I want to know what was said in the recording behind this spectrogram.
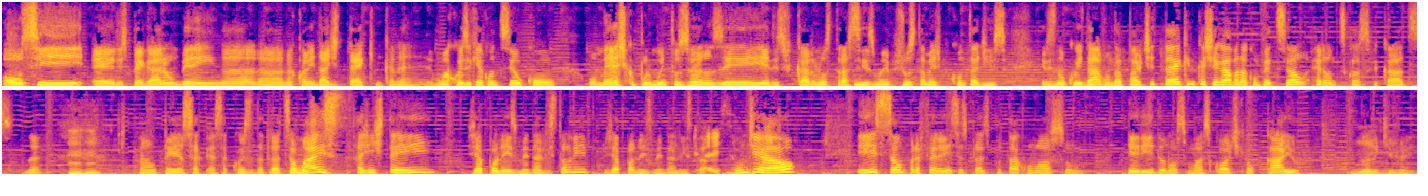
ou se é, eles pegaram bem na, na, na, qualidade técnica, né? Uma coisa que aconteceu com o México por muitos anos e eles ficaram no ostracismo justamente por conta disso. Eles não cuidavam da parte técnica, chegavam na competição, eram desclassificados, né? Uhum. Então tem essa, essa coisa da tradição. Mas a gente tem japonês medalhista olímpico, japonês medalhista é mundial. mundial e são preferências para disputar com o nosso querido, nosso mascote, que é o Caio, no uhum. ano que vem.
